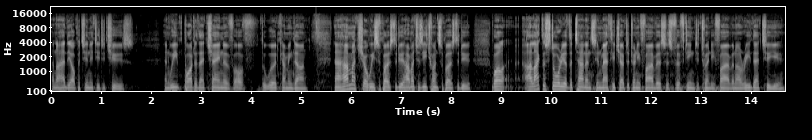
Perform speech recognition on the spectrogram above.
And I had the opportunity to choose. And we part of that chain of, of the word coming down. Now, how much are we supposed to do? How much is each one supposed to do? Well, I like the story of the talents in Matthew chapter 25, verses 15 to 25, and I'll read that to you.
